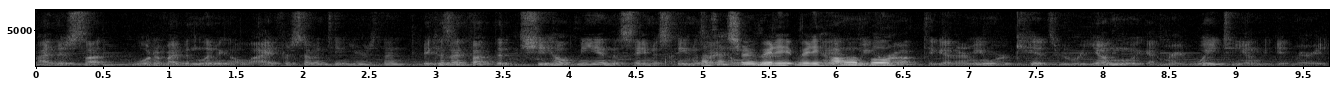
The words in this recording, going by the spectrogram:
I just thought, what have I been living a lie for 17 years then? Because I thought that she held me in the same esteem as That's I actually held her. really- really horrible. We grew up together. I mean, we were kids. We were young when we got married, way too young to get married.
